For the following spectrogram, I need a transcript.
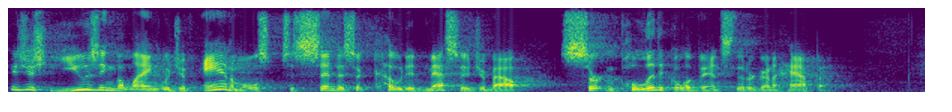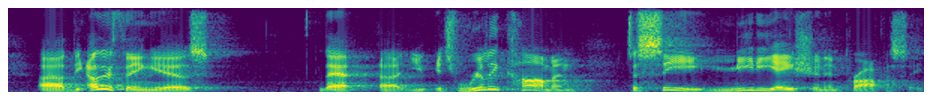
It's just using the language of animals to send us a coded message about certain political events that are going to happen. Uh, the other thing is that uh, you, it's really common to see mediation in prophecy.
